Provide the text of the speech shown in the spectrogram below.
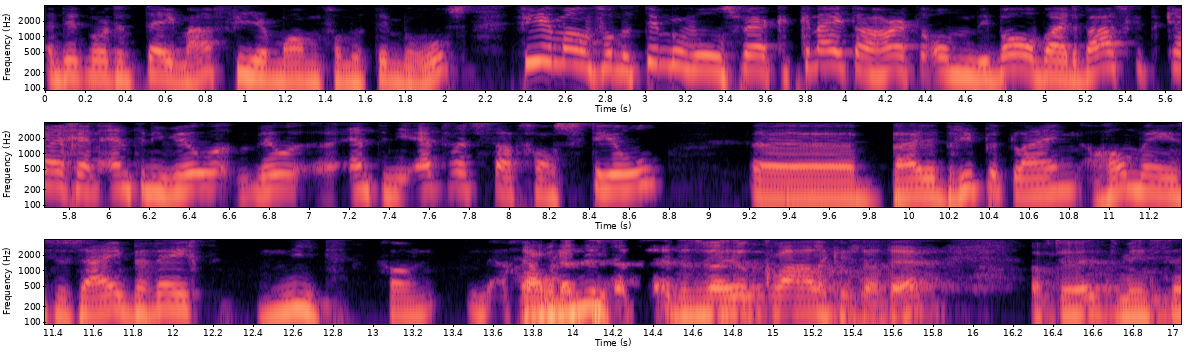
En dit wordt een thema. Vier man van de Timberwolves. Vier man van de Timberwolves werken knijterhard om die bal bij de basket te krijgen. En Anthony, Will, Will, Anthony Edwards staat gewoon stil uh, bij de driepuntlijn. Handen in zijn zij. Beweegt niet. Gewoon, gewoon ja, dat, niet. Is, dat, dat, is wel heel kwalijk is dat hè. Of tenminste,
